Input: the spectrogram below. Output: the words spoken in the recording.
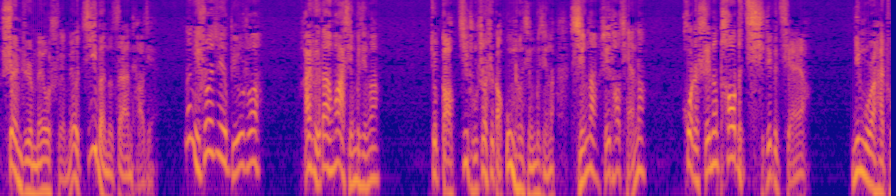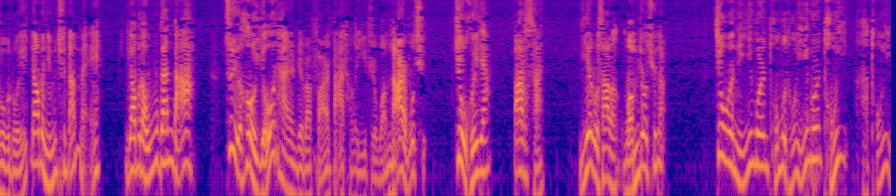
甚至没有水，没有基本的自然条件。那你说这个，比如说海水淡化行不行啊？就搞基础设施、搞工程行不行啊？行啊，谁掏钱呢？或者谁能掏得起这个钱呀？英国人还出个主意，要不你们去南美，要不到乌干达。最后犹太人这边反而达成了一致，我们哪儿也不去，就回家。巴勒斯坦，耶路撒冷，我们就去那儿。就问你英国人同不同意？英国人同意啊，同意。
